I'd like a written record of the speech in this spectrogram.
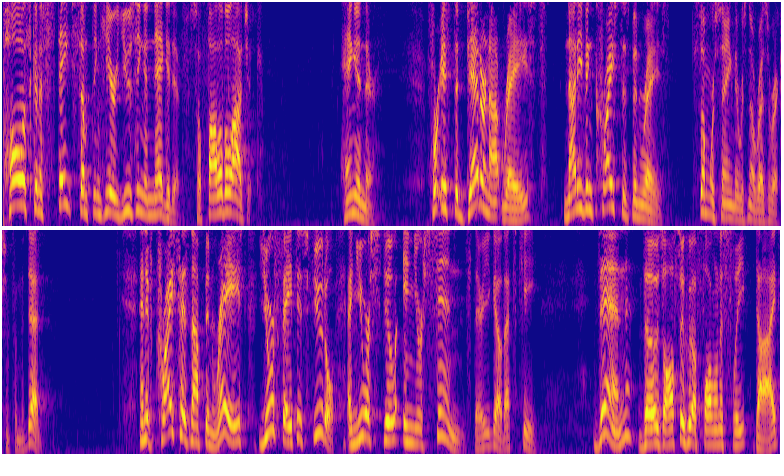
Paul is going to state something here using a negative. So follow the logic. Hang in there. For if the dead are not raised, not even Christ has been raised. Some were saying there was no resurrection from the dead. And if Christ has not been raised, your faith is futile and you are still in your sins. There you go. That's key. Then those also who have fallen asleep, died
